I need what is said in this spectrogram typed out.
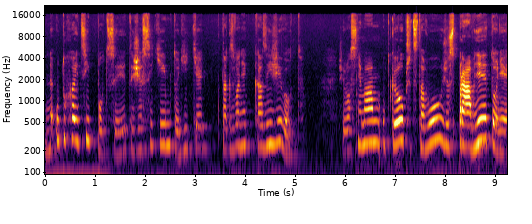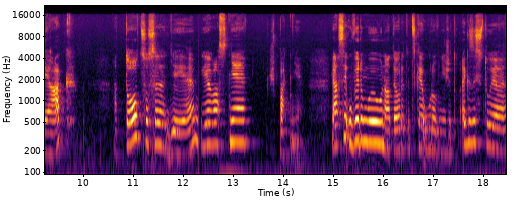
neutuchající pocit, že si tím to dítě takzvaně kazí život? Že vlastně mám utkvělou představu, že správně je to nějak a to, co se děje, je vlastně špatně. Já si uvědomuju na teoretické úrovni, že to existuje,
